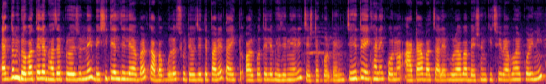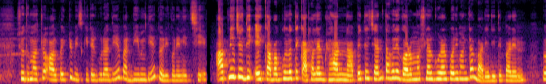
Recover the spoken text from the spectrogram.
একদম ডোবা তেলে ভাজার প্রয়োজন নেই। বেশি তেল দিলে আবার কাবাবগুলো ছুটেও যেতে পারে, তাই একটু অল্প তেলে ভেজে নেওয়ারই চেষ্টা করবেন। যেহেতু এখানে কোনো আটা বা চালের গুঁড়া বা বেসন কিছুই ব্যবহার করিনি, শুধুমাত্র অল্প একটু বিস্কিটের গুঁড়া দিয়ে বা ডিম দিয়ে তৈরি করে নিচ্ছি। আপনি যদি এই কাবাবগুলোতে কাঁঠালের ঘ্রাণ না পেতে চান, তাহলে গরম মশলার গুঁড়ার পরিমাণটা বাড়িয়ে দিতে পারেন। তো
